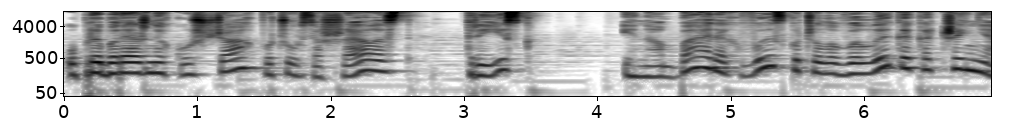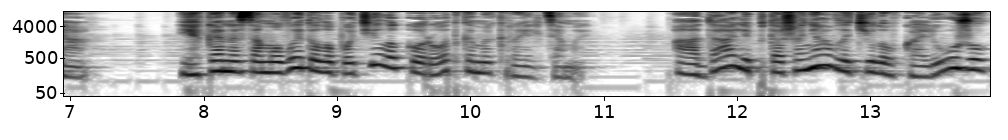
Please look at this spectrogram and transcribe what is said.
У прибережних кущах почувся шелест, тріск, і на берег вискочило велике каченя, яке несамовито лопотіло короткими крильцями. А далі пташеня влетіло в калюжу,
